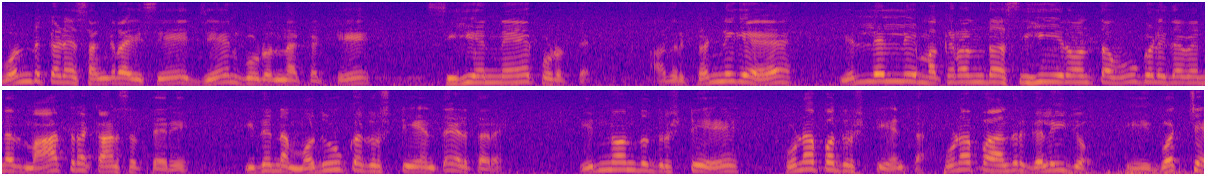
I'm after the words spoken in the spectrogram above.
ಒಂದು ಕಡೆ ಸಂಗ್ರಹಿಸಿ ಜೇನುಗೂಡನ್ನು ಕಟ್ಟಿ ಸಿಹಿಯನ್ನೇ ಕೊಡುತ್ತೆ. ಅದರ ಕಣ್ಣಿಗೆ ಎಲ್ಲೆಲ್ಲಿ ಮಕರಂದ ಸಿಹಿ ಇರುವಂಥ ಹೂಗಳಿದ್ದಾವೆ ಅನ್ನೋದು ಮಾತ್ರ ಕಾಣಿಸುತ್ತೆ ರೀ. ಇದನ್ನು ಮಧುಕ ದೃಷ್ಟಿ ಅಂತ ಹೇಳ್ತಾರೆ. ಇನ್ನೊಂದು ದೃಷ್ಟಿ ಕುಣಪ ದೃಷ್ಟಿ ಅಂತ. ಕುಣಪ ಅಂದರೆ ಗಲೀಜು, ಈ ಗೊಚ್ಚೆ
